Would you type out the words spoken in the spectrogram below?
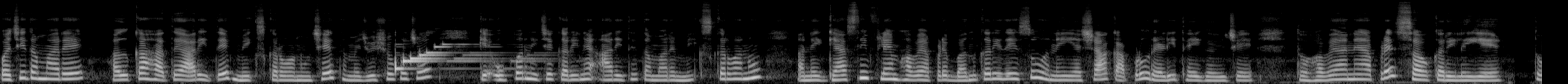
પછી તમારે હલકા હાથે આ રીતે મિક્સ કરવાનું છે. તમે જોઈ શકો છો કે ઉપર નીચે કરીને આ રીતે તમારે મિક્સ કરવાનું અને ગેસની ફ્લેમ હવે આપણે બંધ કરી દઈશું અને અહીંયા શાક આપણું રેડી થઈ ગયું છે. તો હવે આને આપણે સર્વ કરી લઈએ. તો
